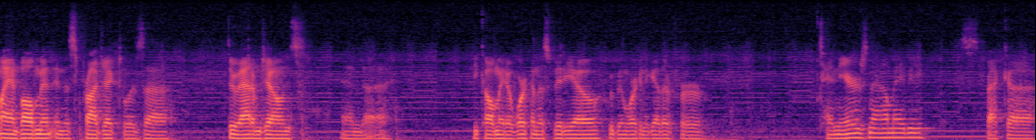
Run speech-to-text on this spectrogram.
My involvement in this project was uh, through Adam Jones, and uh, he called me to work on this video. We've been working together for 10 years now, maybe. It's back uh,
